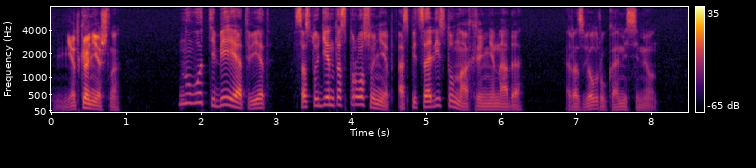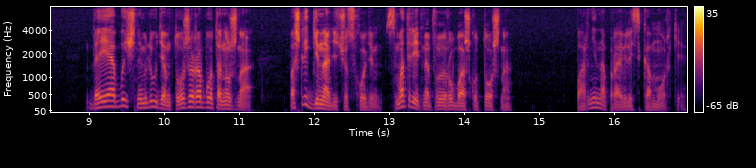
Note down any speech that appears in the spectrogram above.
Нет, конечно. Ну вот тебе и ответ. Со студента спросу нет, а специалисту нахрен не надо. Развел руками Семен. Да и обычным людям тоже работа нужна. Пошли к Геннадичу сходим, смотреть на твою рубашку тошно. Парни направились к коморке.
